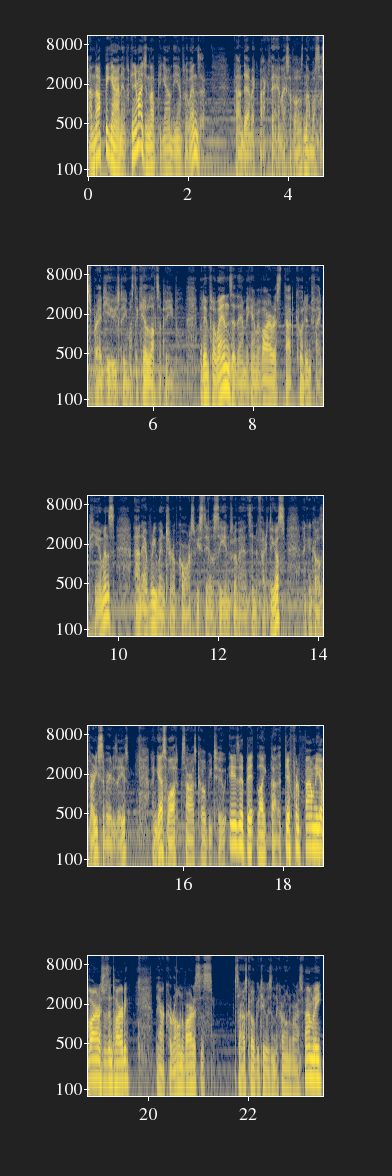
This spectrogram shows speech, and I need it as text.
And that began, can you imagine that began the influenza? Pandemic back then, I suppose, and that must have spread hugely, must have killed lots of people. But influenza then became a virus that could infect humans, and every winter, of course, we still see influenza infecting us and can cause very severe disease. And guess what? SARS CoV 2 is a bit like that, a different family of viruses entirely. They are coronaviruses, SARS-CoV-2 is in the coronavirus family,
